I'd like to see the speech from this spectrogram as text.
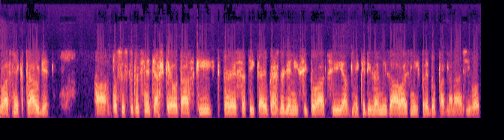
vlastne k pravde. A to sú skutočne ťažké otázky, ktoré sa týkajú každodenných situácií a niekedy veľmi závažných pre dopad na náš život.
